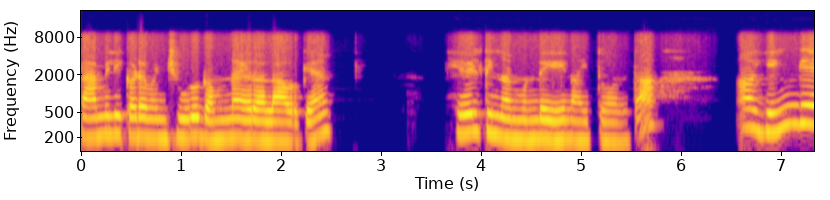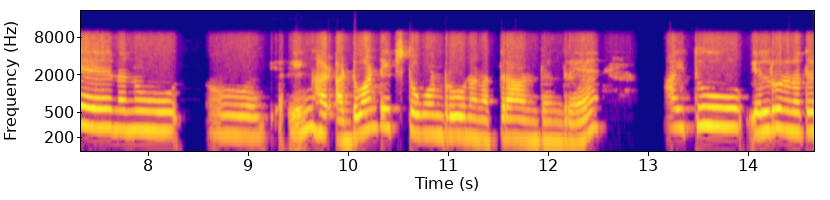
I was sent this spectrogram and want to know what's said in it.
ಫ್ಯಾಮಿಲಿ ಕಡೆ ಒಂಚೂರು ಗಮನ ಇರಲ್ಲ ಅವ್ರಿಗೆ. ಹೇಳ್ತೀನಿ ನಾನು ಮುಂದೆ ಏನಾಯ್ತು ಅಂತ. ಹೆಂಗೆ ನಾನು ಹೆಂಗ್ ಅಡ್ವಾಂಟೇಜ್ ತಗೊಂಡ್ರು ನನ್ನ ಹತ್ರ ಅಂತಂದ್ರೆ, ಆಯ್ತು, ಎಲ್ರು ನನ್ನ ಹತ್ರ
